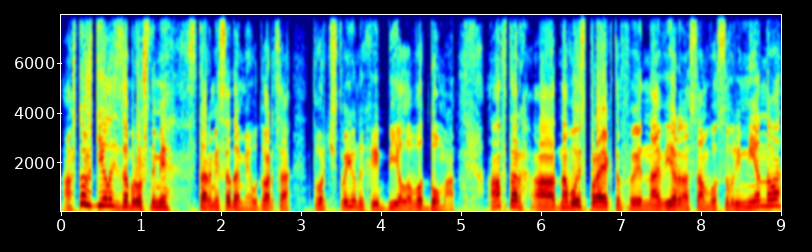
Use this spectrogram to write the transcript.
А что же делать с заброшенными старыми садами у Дворца творчества юных и Белого дома? Автор одного из проектов и, наверное, самого современного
